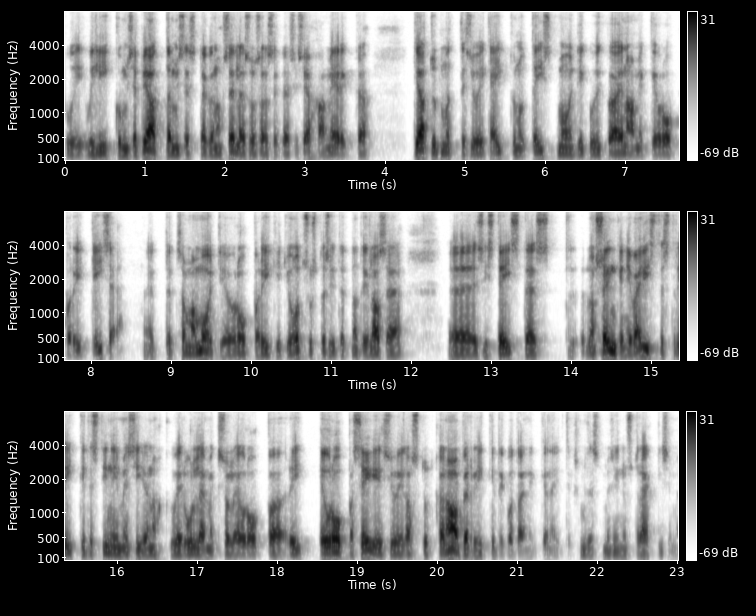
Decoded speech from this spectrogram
või, või liikumise peatamisest, aga noh, selles osas ega siis jah, Ameerika teatud mõttes ju ei käitunud teistmoodi kui ka enamik Euroopa riike ise. et, et samamoodi Euroopa riigid ju otsustasid, et nad ei lase eh, siis teistest, noh, Schengeni välistest riikidest inimesi ja noh, veel hullem, eks ole, Euroopa riik, Euroopa sees ju ei lastud ka naaberriikide kodanikke näiteks, millest me siin just rääkisime.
